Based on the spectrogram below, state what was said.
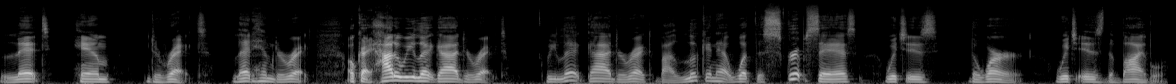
Let him direct. Let him direct. Okay, how do we let God direct? We let God direct by looking at what the script says, which is the word, which is the Bible.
